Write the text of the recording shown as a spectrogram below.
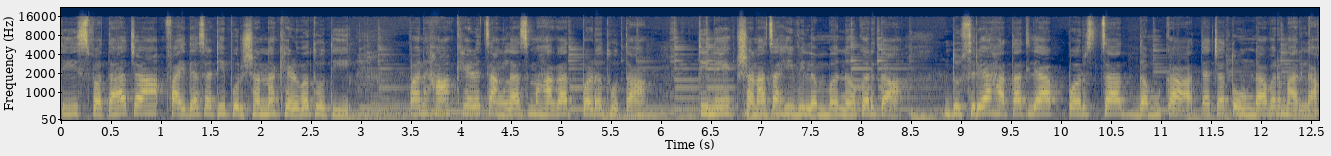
ती स्वतःच्या फायद्यासाठी पुरुषांना खेळवत होती पण हा खेळ चांगलाच महागात पडत होता. तिने क्षणाचाही विलंब न करता दुसऱ्या हातातल्या पर्सचा दमका त्याच्या तोंडावर मारला.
